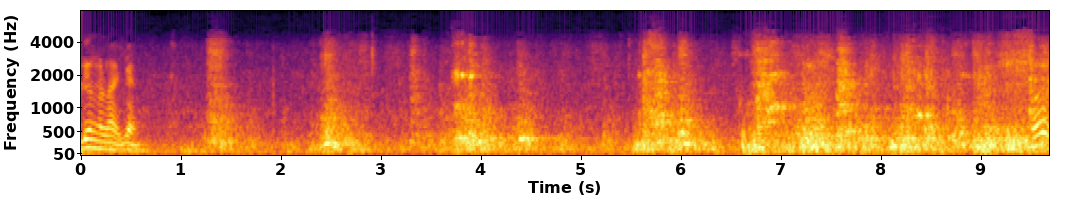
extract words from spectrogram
เรื่องอะไรอย่าง เฮ้ย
